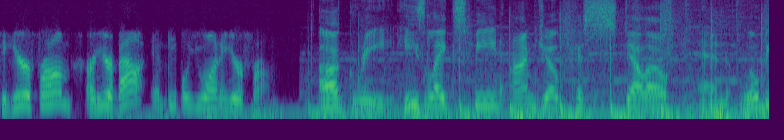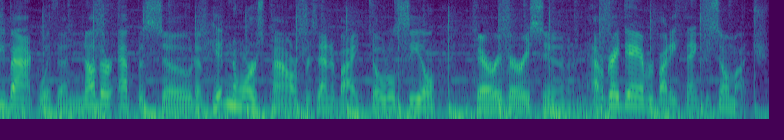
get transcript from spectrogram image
to hear from or hear about and people you want to hear from. Agreed. He's Lake Speed. I'm Joe Castello, and we'll be back with another episode of Hidden Horsepower presented by Total Seal very, very soon. Have a great day, everybody. Thank you so much.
